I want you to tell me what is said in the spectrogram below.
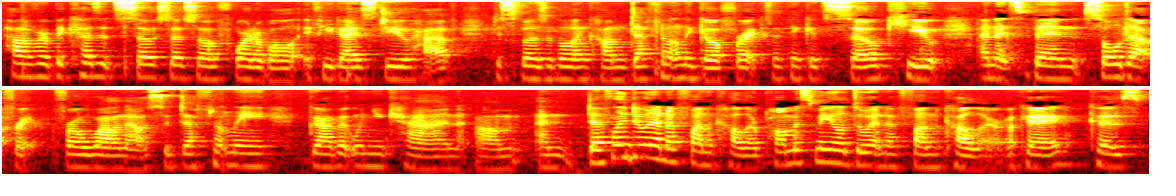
however because it's so so so affordable if you guys do have disposable income definitely go for it because I think it's so cute and it's been sold out for for a while now so definitely grab it when you can um, and definitely do it in a fun color. Promise me you'll do it in a fun color, okay? Because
